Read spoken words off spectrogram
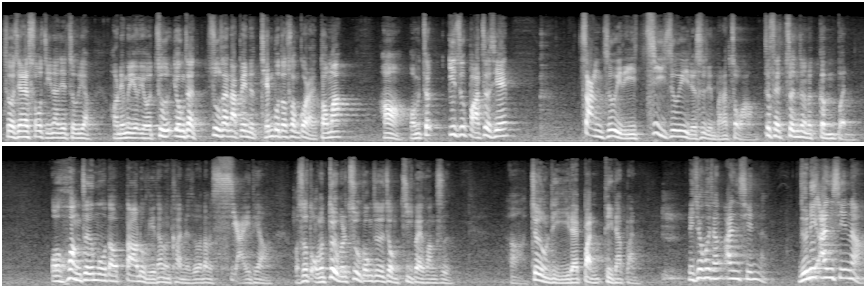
所以我现在收集那些资料。好，你们有有住用在住在那边的，全部都送过来，懂吗？好，我们这一直把这些藏之礼、祭之礼的事情把它做好，这才真正的根本。我放这幕到大陆给他们看的时候，他们吓一跳。我说我们对我们的助攻就是这种祭拜方式，啊，这种礼仪来办替他办，你就非常安心了。如你安心呐，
